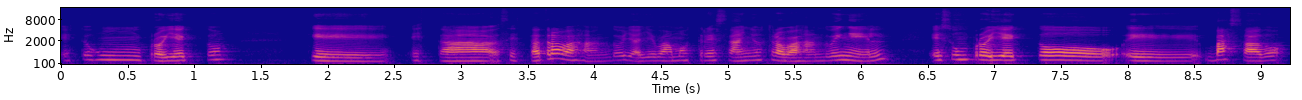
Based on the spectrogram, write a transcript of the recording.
Esto es un proyecto que está, se está trabajando, ya llevamos tres años trabajando en él. Es un proyecto eh, basado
